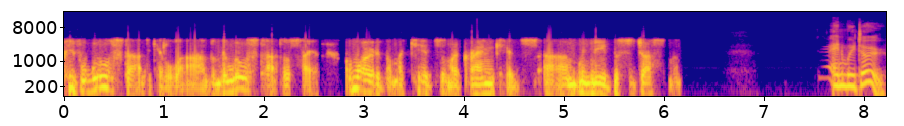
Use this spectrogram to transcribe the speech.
people will start to get alarmed and they will start to say, I'm worried about my kids and my grandkids. Um, we need this adjustment. And we do.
